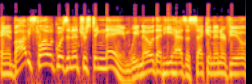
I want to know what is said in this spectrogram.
And Bobby Slowik was an interesting name. We know that he has a second interview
